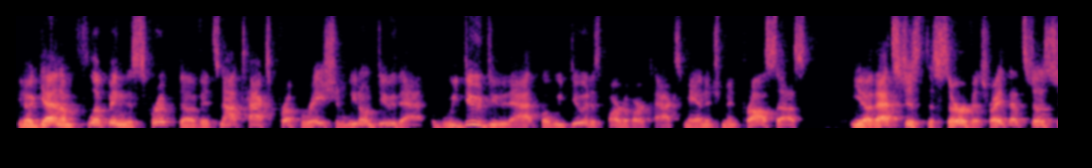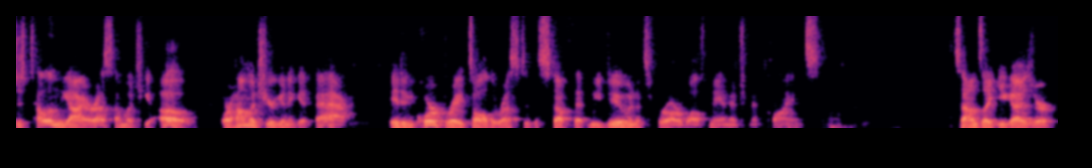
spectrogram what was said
you know, again, I'm flipping the script of it's not tax preparation. We don't do that. We do do that, but we do it as part of our tax management process. You know, that's just the service, right? That's just just telling the IRS how much you owe or how much you're going to get back. It incorporates all the rest of the stuff that we do, and it's for our wealth management clients. Sounds like you guys are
